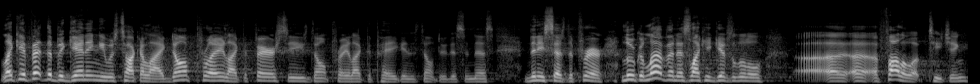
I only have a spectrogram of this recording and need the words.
Like if at the beginning he was talking like, don't pray like the Pharisees, don't pray like the pagans, don't do this and this. And then he says the prayer. Luke 11 is like he gives a little uh, a follow up teaching,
